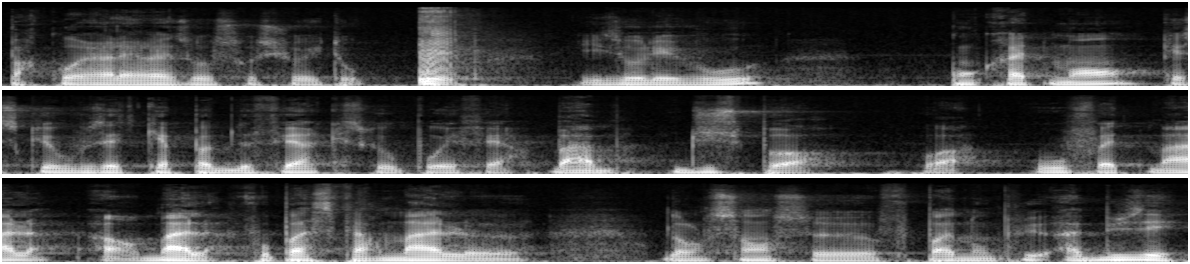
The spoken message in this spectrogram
parcourir les réseaux sociaux et tout. Isolez-vous. Concrètement, qu'est-ce que vous êtes capable de faire? Qu'est-ce que vous pouvez faire? Bam, du sport. Voilà. Vous faites mal. Alors mal, faut pas se faire mal euh, dans le sens, euh, faut pas non plus abuser.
